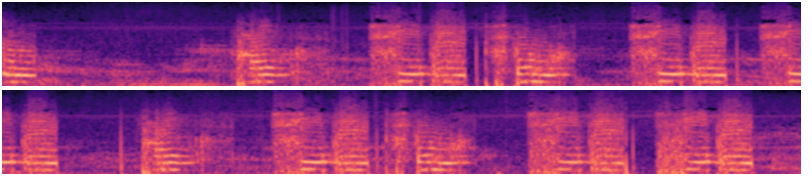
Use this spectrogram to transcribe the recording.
two point seven two seven seven point seven two seven seven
